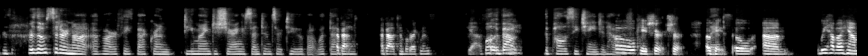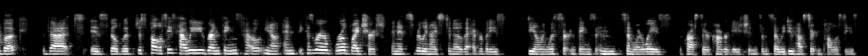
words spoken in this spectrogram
For those that are not of our faith background, do you mind just sharing a sentence or two about what that about means? about temple recommends? Yeah. Well, so about we, the policy change and how. Oh, okay, sure, sure. Okay, so um, we have a handbook that is filled with just policies, how we run things, how you know, and because we're a worldwide church, and it's really nice to know that everybody's dealing with certain things in similar ways across their congregations, and so we do have certain policies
